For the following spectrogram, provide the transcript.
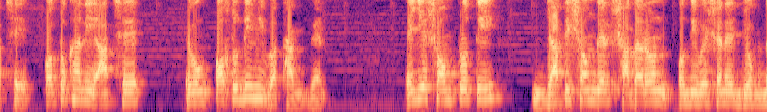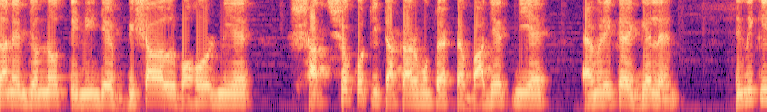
আছে, কতখানি আছে এবং কতদিনই বা থাকবেন? এই যে সম্প্রতি জাতিসংঘের সাধারণ অধিবেশনে যোগদানের জন্য তিনি যে বিশাল বহর নিয়ে সাতশো কোটি টাকার মতো একটা বাজেট নিয়ে আমেরিকায় গেলেন, তিনি কি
